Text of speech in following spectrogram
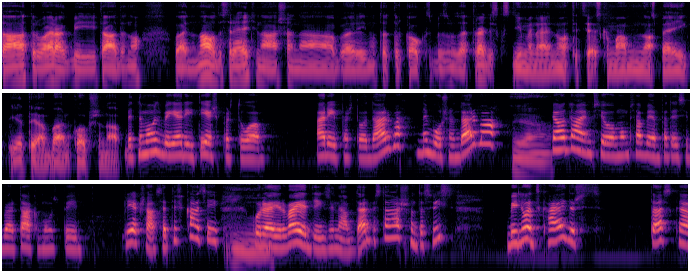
tā tur vairāk bija tāda. Nu, Vai nu naudas rēķināšana, vai arī nu, tur kaut kas bezmazliet traģisks ģimenē noticis, ka mamma nav spējīga iet tajā bērnu kopšanā. Bet nu, mums bija arī tieši par to, arī par to darba, nebūšanu darbā Jā. jautājums, jo mums abiem patiesībā ir tā, ka mums bija priekšā certifikācija, mm. kurai ir vajadzīga zināma darba stāsts, un tas viss bija ļoti skaidrs. Tas, ka,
